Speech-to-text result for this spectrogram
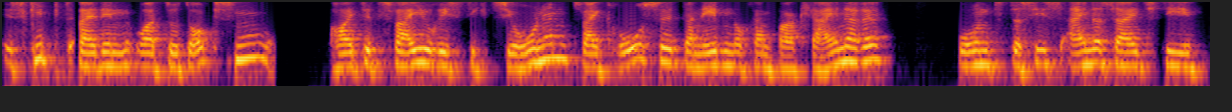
Es gibt bei den Orthodoxen heute zwei Jurisdiktionen, zwei große, daneben noch ein paar kleinere. Und das ist einerseits die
